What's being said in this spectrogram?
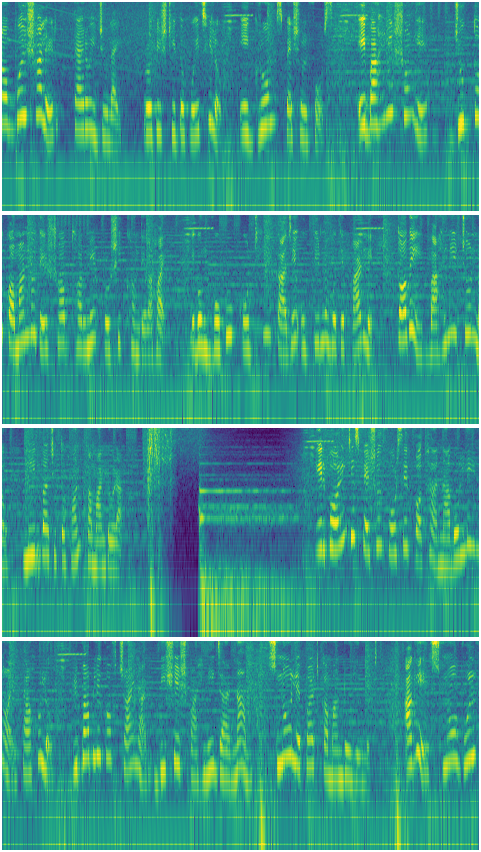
নব্বই সালের তেরোই জুলাই প্রতিষ্ঠিত হয়েছিল এই গ্রোম স্পেশাল ফোর্স। এই বাহিনীর সঙ্গে যুক্ত কমান্ডোদের সব ধরনের প্রশিক্ষণ দেওয়া হয় এবং বহু কঠিন কাজে উত্তীর্ণ হতে পারলে তবেই বাহিনীর জন্য নির্বাচিত হন কমান্ডোরা। এরপরে যে স্পেশাল ফোর্সের কথা না বললেই নয়, তা হল রিপাবলিক অফ চায়নার বিশেষ বাহিনী যার নাম স্নো লেপার্ড কমান্ডো ইউনিট আগে স্নো উলফ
